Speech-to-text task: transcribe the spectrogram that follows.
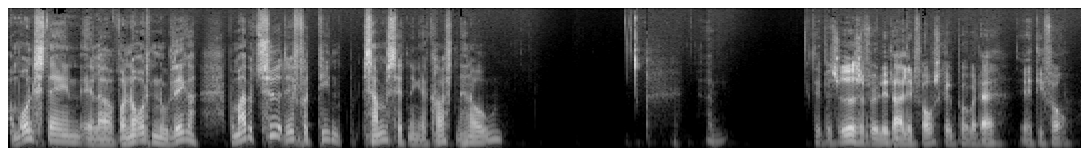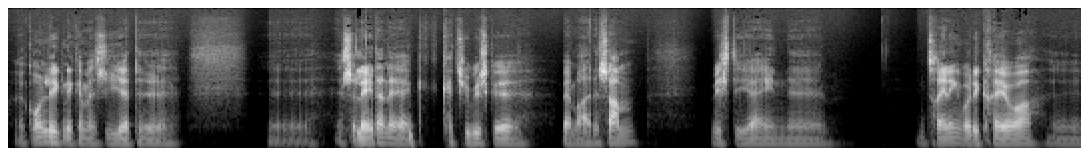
om onsdagen, eller hvornår den nu ligger. Hvor meget betyder det for din sammensætning af kosten hen over ugen? Det betyder selvfølgelig, at der er lidt forskel på, hvad der er, de får. Grundlæggende kan man sige, at øh, øh, salaterne kan typisk øh, være meget det samme. Hvis det er en, øh, en træning, hvor det kræver øh,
